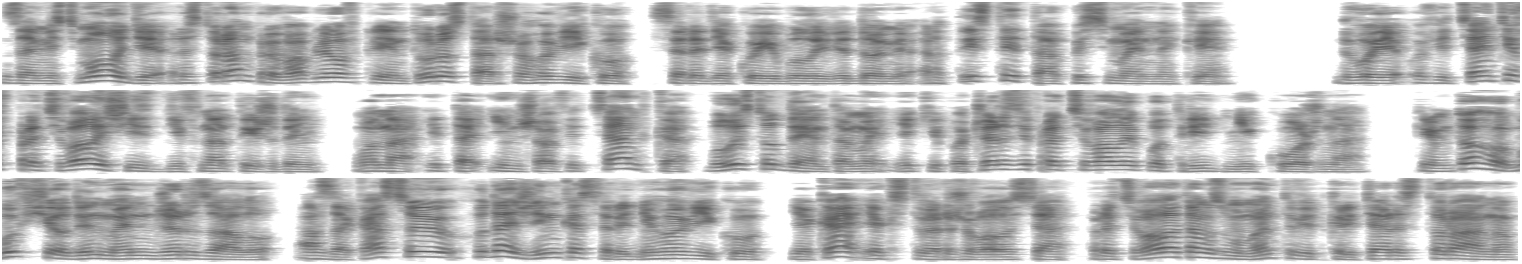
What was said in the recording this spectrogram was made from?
Замість молоді ресторан приваблював клієнтуру старшого віку, серед якої були відомі артисти та письменники. Двоє офіціантів працювали 6 днів на тиждень. Вона і та інша офіціантка були студентами, які по черзі працювали по 3 дні кожна. Крім того, був ще один менеджер залу, а за касою худа жінка середнього віку, яка, як стверджувалося, працювала там з моменту відкриття ресторану,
